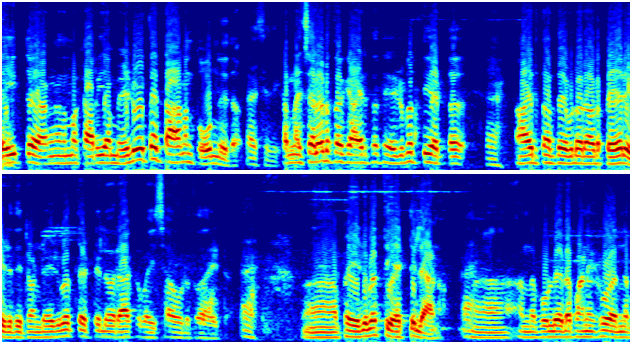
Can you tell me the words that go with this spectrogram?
ഡേറ്റ് അങ്ങനെ നമുക്ക് അറിയാം എഴുപത്തെട്ടാണെന്ന് തോന്നുന്നത് കാരണം ചിലയിടത്തൊക്കെ ആയിരത്തി എഴുപത്തി എട്ട് ആയിരത്തി എവിടെ ഇവിടെ ഒരാളുടെ പേര് എഴുതിയിട്ടുണ്ട്. എഴുപത്തി എട്ടിൽ ഒരാൾക്ക് പൈസ കൊടുത്തതായിട്ട്. അപ്പൊ എഴുപത്തി എട്ടിലാണ് അന്ന് പുള്ളിയുടെ പണിക്ക് വന്ന്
